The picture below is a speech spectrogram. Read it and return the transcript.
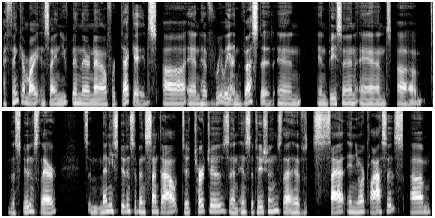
I think I'm right in saying you've been there now for decades uh, and have really yeah. invested in in Beeson and um, the students there. Many students have been sent out to churches and institutions that have sat in your classes. Um,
